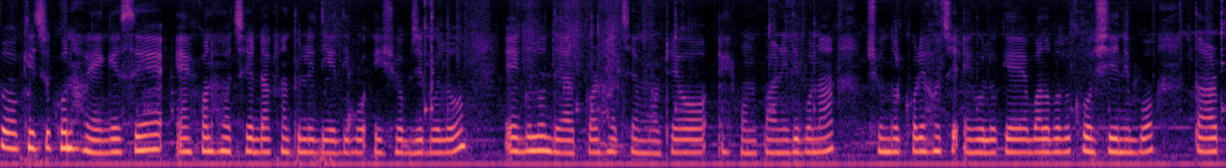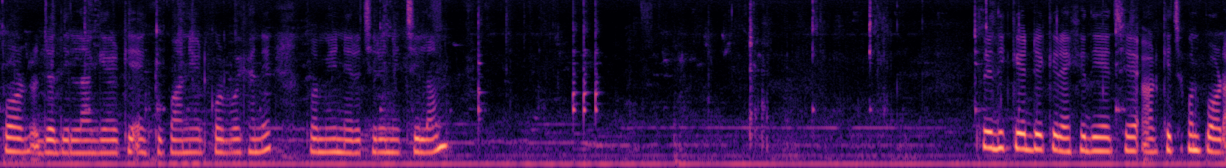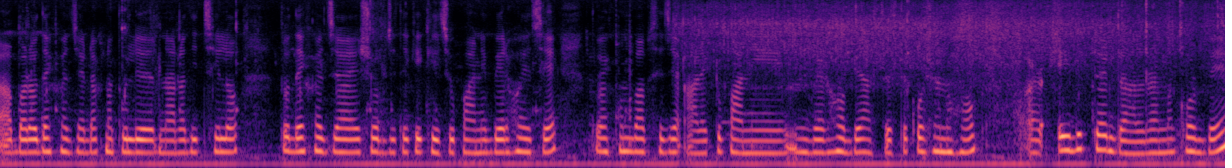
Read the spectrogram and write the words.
তো কিছুক্ষণ হয়ে গেছে। এখন হচ্ছে ডাকনা তুলে দিয়ে দিব এই সবজিগুলো। এগুলো দেওয়ার পর হচ্ছে মোটেও এখন পানি দিব না। সুন্দর করে হচ্ছে এগুলোকে ভালোভাবে কষিয়ে নেব। তারপর যদি লাগে আর কি একটু পানি এড করব এখানে। তো আমি নেড়ে ছেড়ে নিচ্ছিলাম। তো এদিকে ডেকে রেখে দিয়েছে, আর কিছুক্ষণ পর আবারও দেখা যায় ডাকনা তুলে নাড়া দিচ্ছিল। তো দেখা যায় সবজি থেকে কিছু পানি বের হয়েছে। তো এখন ভাবছি যে আর একটু পানি বের হবে, আস্তে আস্তে কষানো হোক। আর এই দিকটায় ডাল রান্না করবে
